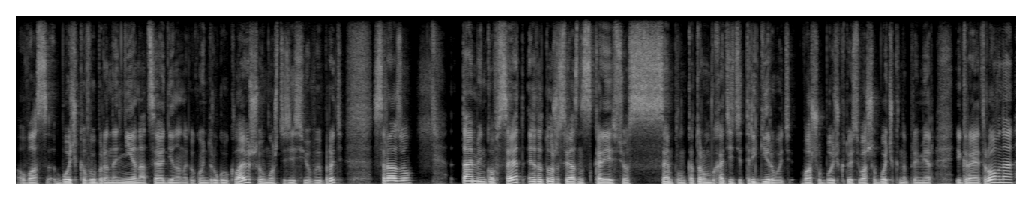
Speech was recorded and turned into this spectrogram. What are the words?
у вас бочка выбрана не на C1, а на какую-нибудь другую клавишу, вы можете здесь ее выбрать сразу. Timing offset это тоже связано, скорее всего, с сэмплом, которым вы хотите триггировать вашу бочку. То есть ваша бочка, например, играет ровно,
